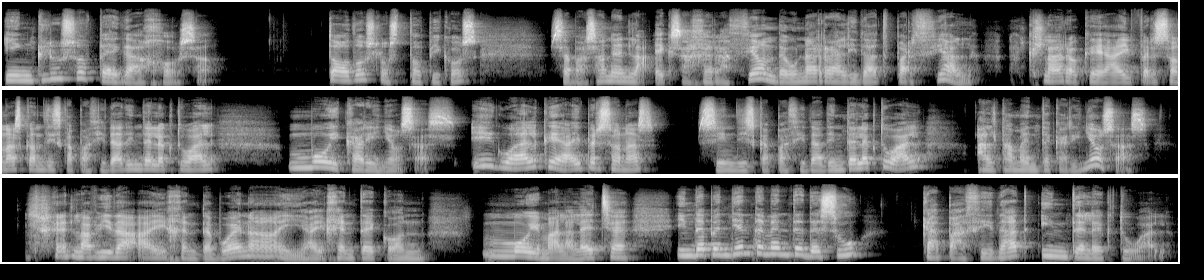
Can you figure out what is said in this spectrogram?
incluso pegajosa. Todos los tópicos se basan en la exageración de una realidad parcial. Claro que hay personas con discapacidad intelectual muy cariñosas, igual que hay personas sin discapacidad intelectual altamente cariñosas. En la vida hay gente buena y hay gente con muy mala leche, independientemente de su capacidad intelectual.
